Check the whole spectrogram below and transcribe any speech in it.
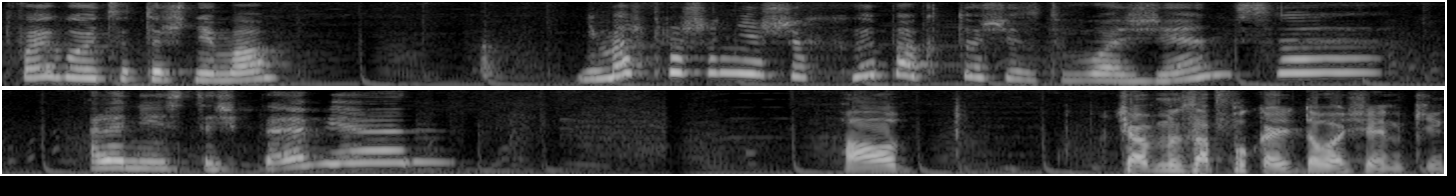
twojego ojca też nie ma. Nie masz wrażenia, że chyba ktoś jest w łazience? Ale nie jesteś pewien? O, chciałbym zapukać do łazienki.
